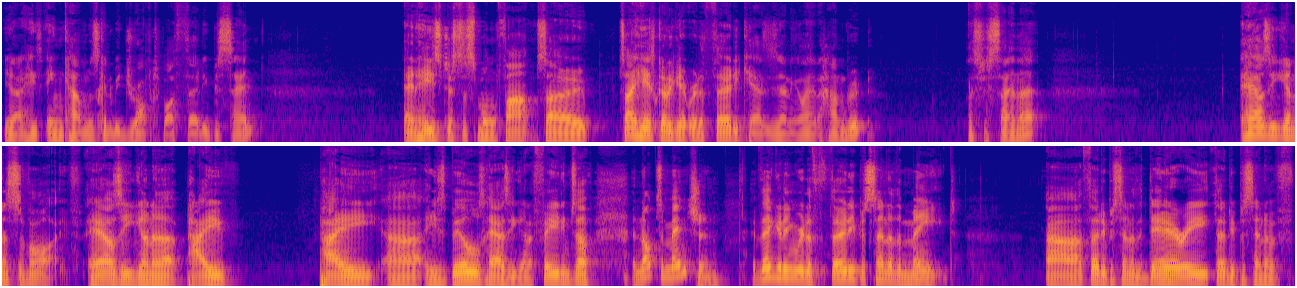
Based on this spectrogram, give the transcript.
you know, his income is going to be dropped by 30%. And he's just a small farm. So say he's got to get rid of 30 cows, he's only allowed 100. Let's just say that. How's he going to survive? How's he going to pay pay uh, his bills? How's he going to feed himself? And not to mention, if they're getting rid of 30% of the meat, uh, 30% of the dairy, 30% of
